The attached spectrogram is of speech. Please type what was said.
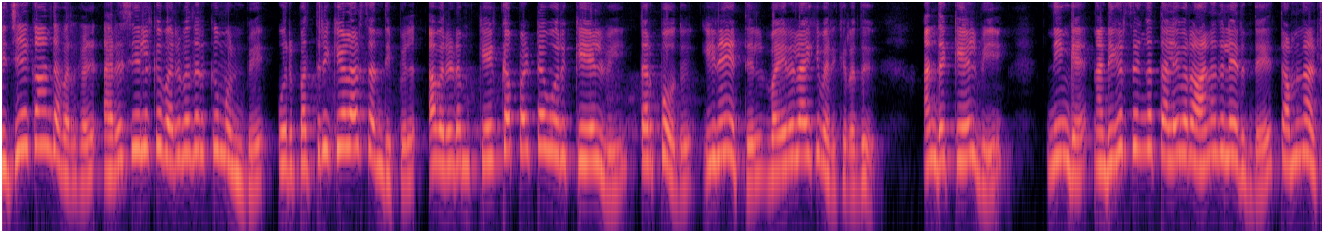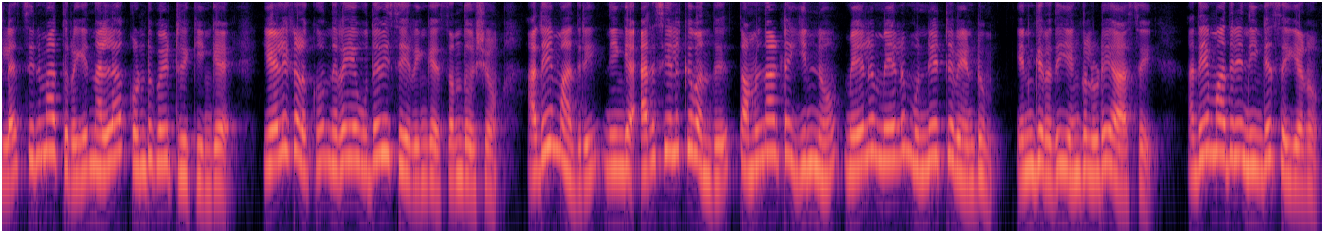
விஜயகாந்த் அவர்கள் அரசியலுக்கு வருவதற்கு முன்பே ஒரு பத்திரிகையாளர் சந்திப்பில் அவரிடம் கேட்கப்பட்ட ஒரு கேள்வி தற்போது இணையத்தில் வைரலாகி வருகிறது. அந்த கேள்வி நீங்க நடிகர் சங்க தலைவர் ஆனதுலேருந்தே தமிழ்நாட்டில் சினிமா துறையை நல்லா கொண்டு போயிட்டு இருக்கீங்க ஏழைகளுக்கும் நிறைய உதவி செய்கிறீங்க சந்தோஷம். அதே மாதிரி நீங்க அரசியலுக்கு வந்து தமிழ்நாட்டை இன்னும் மேலும் மேலும் முன்னேற்ற வேண்டும் என்கிறது எங்களுடைய ஆசை. அதே மாதிரி நீங்க செய்யணும்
